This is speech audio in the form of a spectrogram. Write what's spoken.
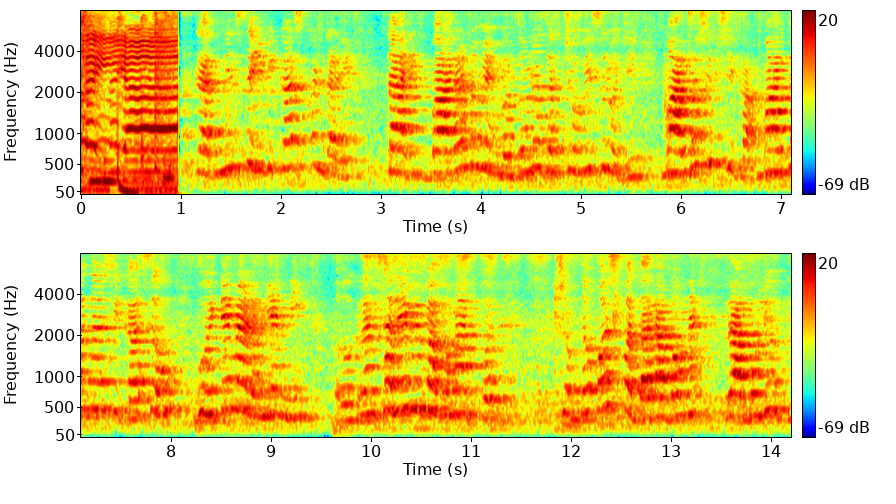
तयार. नमस्कार विकास खंडाळे तारीख बारा नोव्हेंबर दोन हजार चोवीस रोजी मार्गशिक्षिका मार्गदर्शिका सौ भोईटे मॅडम यांनी ग्रंथालय विभागामार्फत शब्दकोश पदारा राबवली होती.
